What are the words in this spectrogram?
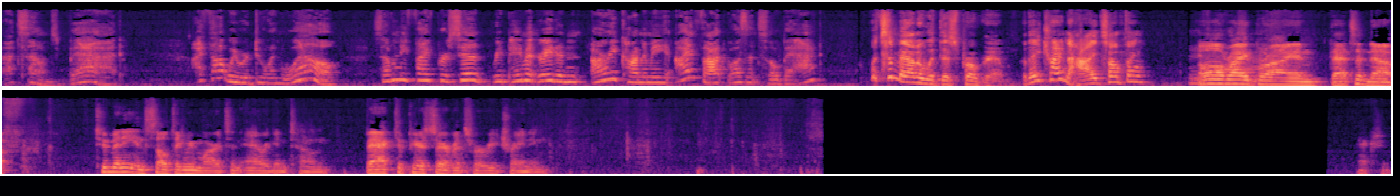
That sounds bad. I thought we were doing well. 75% repayment rate in our economy, I thought wasn't so bad. What's the matter with this program? Are they trying to hide something? All right, Brian, that's enough. Too many insulting remarks and arrogant tone. Back to peer servants for retraining. Action.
